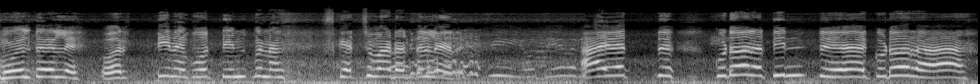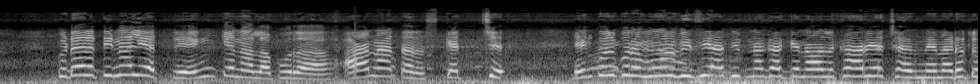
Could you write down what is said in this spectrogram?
ಮೂಲ್ತಲ್ಲಿ ಗೊತ್ತಿನ್ಪು ಸ್ಕೆಚ್ ಮಾಡಂತಲ್ಲೇರು ಐವತ್ತು ಕುಡೋರ ತಿಂತ ಕುಡೋರ ಕುಡೋರ ತಿನ್ನಲಿ ಅತ್ತೆ ಹೆಂಕೆನಲ್ಲ ಪೂರ? ಆನಾತರ ಸ್ಕೆಚ್ ಎಂಕುಲ್ ಪೂರ ಮೂಲು ಬಿಸಿ ಆತಿಪ್ನಾಗಕ್ಕೆ ನಾಲ್ ಕಾರ್ಯಾಚರಣೆ ನಡುತ್ತಾ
